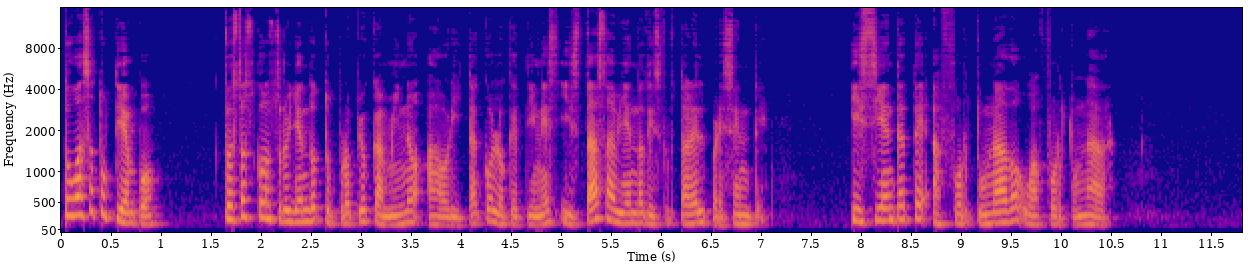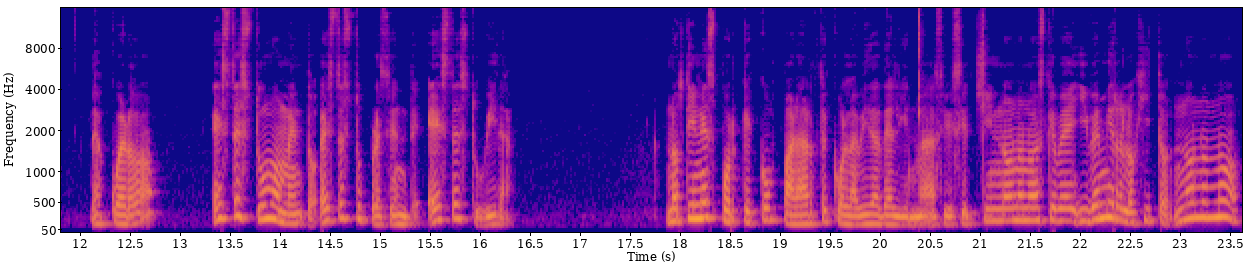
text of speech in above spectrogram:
tú vas a tu tiempo, Tú estás construyendo tu propio camino ahorita con lo que tienes y estás sabiendo disfrutar el presente. Y siéntete afortunado o afortunada. ¿De acuerdo? Este es tu momento, este es tu presente, esta es tu vida. No tienes por qué compararte con la vida de alguien más y decir, sí, no, no, no, es que ve y ve mi relojito. No, no, no.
